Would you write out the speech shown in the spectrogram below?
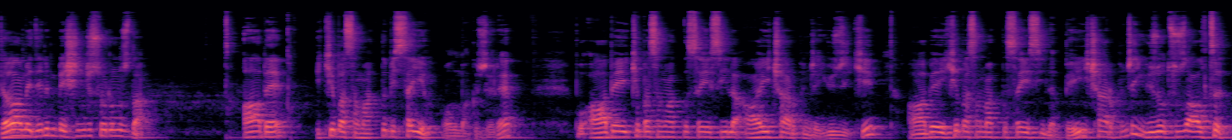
Devam edelim 5. sorumuzda. AB iki basamaklı bir sayı olmak üzere. Bu AB iki basamaklı sayısıyla A'yı çarpınca 102, AB iki basamaklı sayısıyla B'yi çarpınca 136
